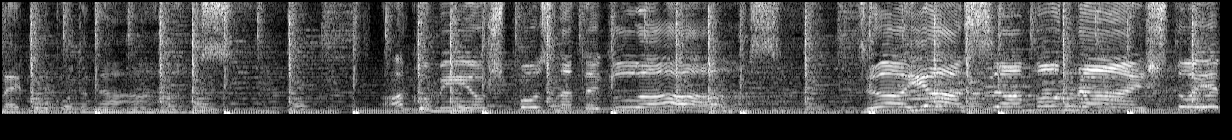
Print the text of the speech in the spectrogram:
nekog od nas. Ako mi još poznate glas Da ja sam onaj što je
